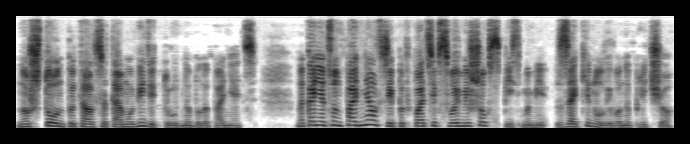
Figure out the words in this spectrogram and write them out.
но что он пытался там увидеть, трудно было понять. Наконец он поднялся и, подхватив свой мешок с письмами, закинул его на плечо.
